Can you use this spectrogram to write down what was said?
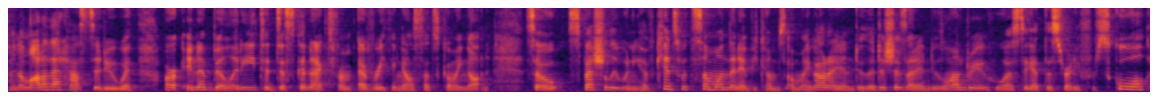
And a lot of that has to do with our inability to disconnect from everything else that's going on. So, especially when you have kids with someone, then it becomes, oh my God, I didn't do the dishes, I didn't do laundry, who has to get this ready for school?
